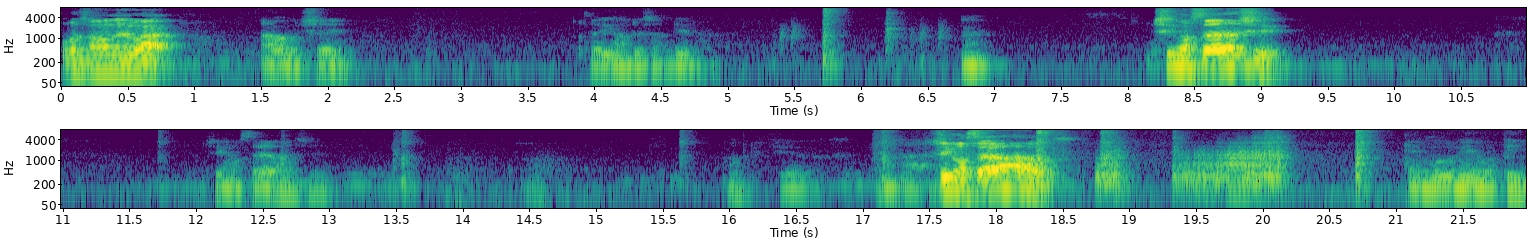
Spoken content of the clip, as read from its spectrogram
was on that lot. Oh shit. So you gonna do something different? Hmm. She gonna sell her shit. She gonna sell that shit? I'm confused. I'm. She gonna sell her house. And move in with Pete.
